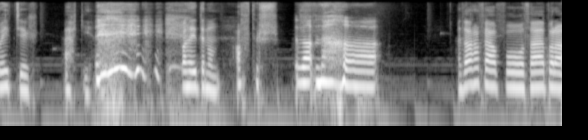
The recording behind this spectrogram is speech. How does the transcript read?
veit ég ekki. hvað heitir hann aftur? Þannig En það er Haff og það er bara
